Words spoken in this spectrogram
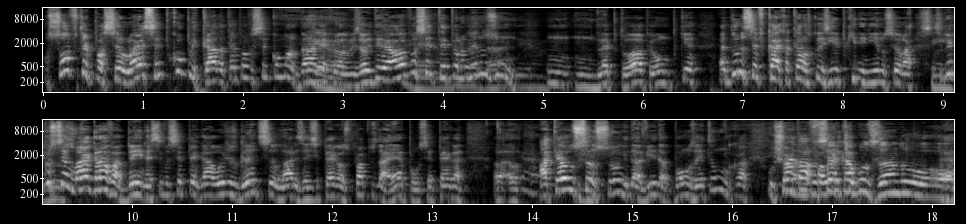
o software para celular é sempre complicado, até para você comandar, É. né, Clóvis? O ideal é você É, ter pelo menos um, verdade. um, um laptop, um, porque é duro você ficar com aquelas coisinhas pequenininhas no celular. Sim, Se bem que o justo. celular grava bem, né? Se você pegar hoje os grandes celulares, aí você pega os próprios da Apple, você pega ah, até os Samsung da vida bons, aí tem um, o Short tava você acaba que o- usando o, É.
